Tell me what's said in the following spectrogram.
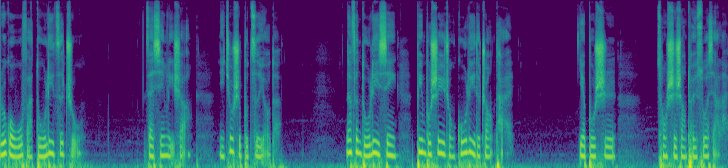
如果无法独立自主，在心理上，你就是不自由的。那份独立性并不是一种孤立的状态，也不是从世上退缩下来。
